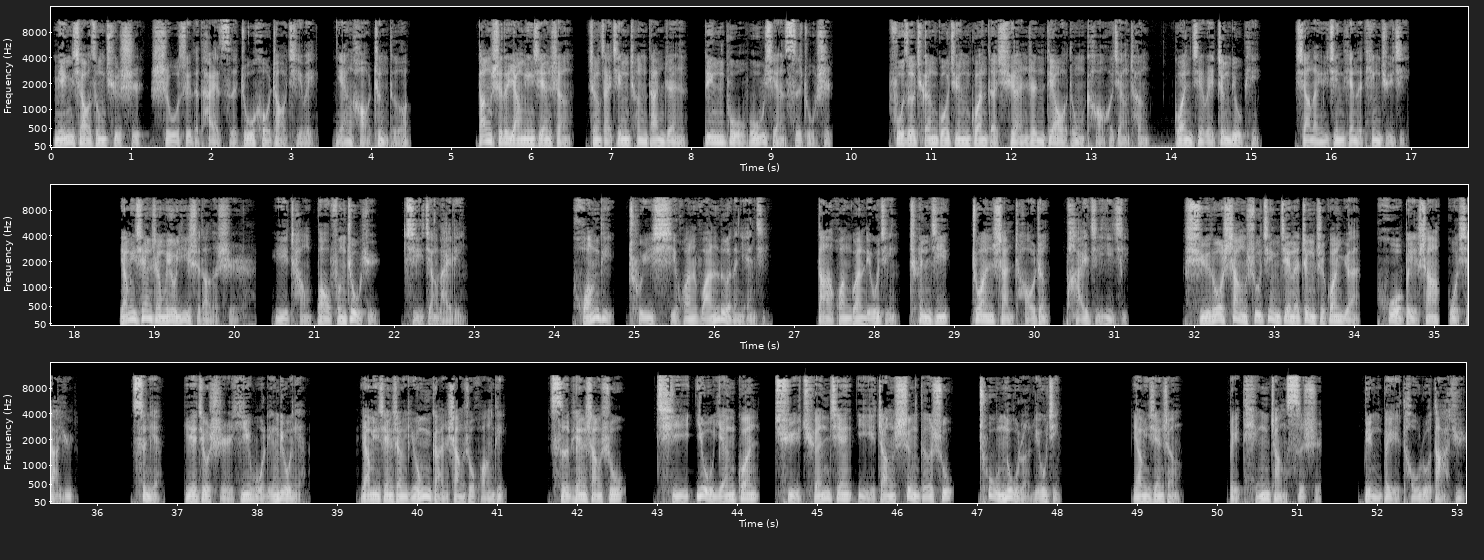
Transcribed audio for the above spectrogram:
明孝宗去世，十五岁的太子朱厚照继位。年号正德，当时的阳明先生正在京城担任兵部五显司主事，负责全国军官的选任、调动、考核、奖惩，官阶为正六品，相当于今天的厅局级。阳明先生没有意识到的是，一场暴风骤雨即将来临。皇帝处于喜欢玩乐的年纪，大宦官刘瑾趁机专擅朝政，排挤异己。许多上书进谏的政治官员或被杀或下狱。次年，也就是一五零六年，阳明先生勇敢上书皇帝。此篇上书起右言官去权奸以彰圣德书，触怒了刘瑾。阳明先生被廷杖四十，并被投入大狱，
